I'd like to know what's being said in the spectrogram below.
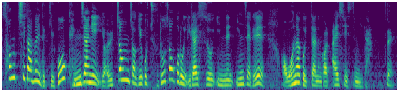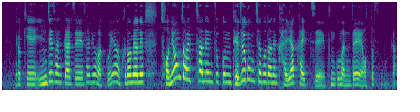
성취감을 느끼고 굉장히 열정적이고 주도적으로 일할 수 있는 인재를 어, 원하고 있다는 걸 알 수 있습니다. 네. 이렇게 인재상까지 살펴봤고요. 그러면은 전형 절차는 조금 대졸공채보다는 간략할지 궁금한데 어떻습니까?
